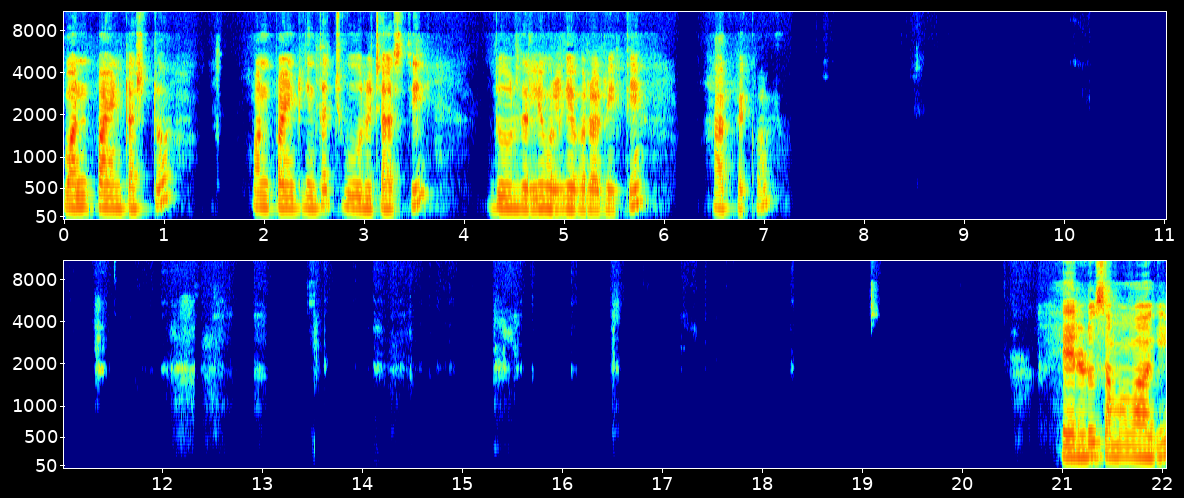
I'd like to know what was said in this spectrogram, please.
ಒನ್ ಪಾಯಿಂಟ್ ಅಷ್ಟು ಒನ್ ಪಾಯಿಂಟ್ಗಿಂತ ಚೂರು ಜಾಸ್ತಿ ದೂರದಲ್ಲಿ ಹೊಲಿಗೆ ಬರೋ ರೀತಿ ಹಾಕಬೇಕು. ಎರಡು ಸಮವಾಗಿ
